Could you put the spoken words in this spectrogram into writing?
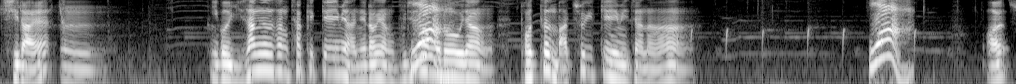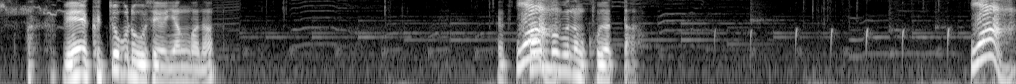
지랄? 음. 이거 이상현상 찾기 게임이 아니라 그냥 무지성으로 그냥 버튼 맞추기 게임이잖아. Yeah. 아, 왜 그쪽으로 오세요, 이 양반아? 예. 처음 부분은 고였다. Yeah.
